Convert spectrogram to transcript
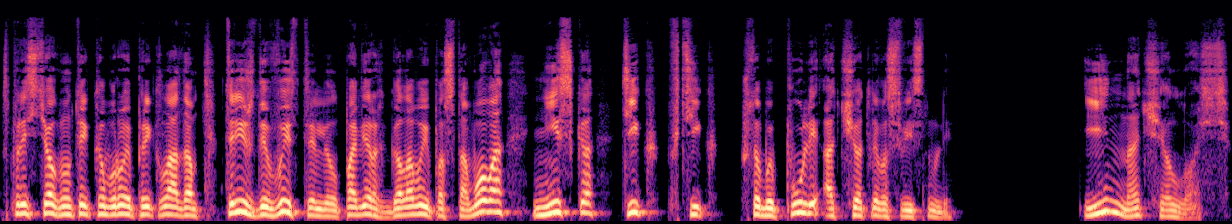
с пристегнутой кобурой прикладом, трижды выстрелил поверх головы постового, низко, тик в тик, чтобы пули отчетливо свистнули. И началось.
